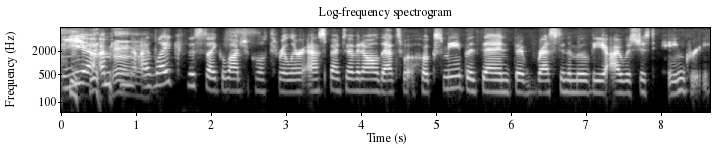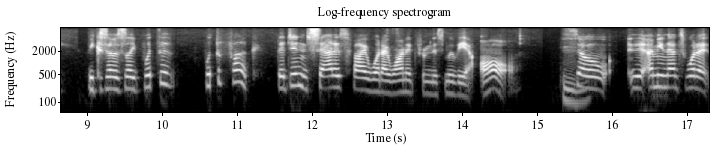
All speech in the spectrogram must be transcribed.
yeah, I mean, I like the psychological thriller aspect of it all. That's what hooks me. But then the rest of the movie, I was just angry because I was like, "What the, what the fuck?" That didn't satisfy what I wanted from this movie at all. So, I mean, that's what I,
